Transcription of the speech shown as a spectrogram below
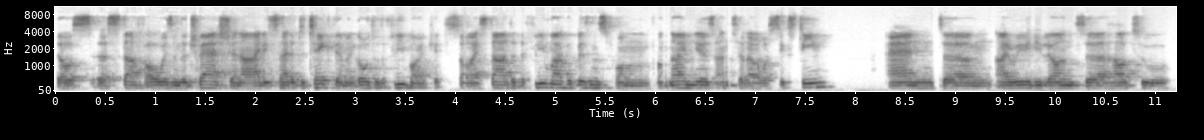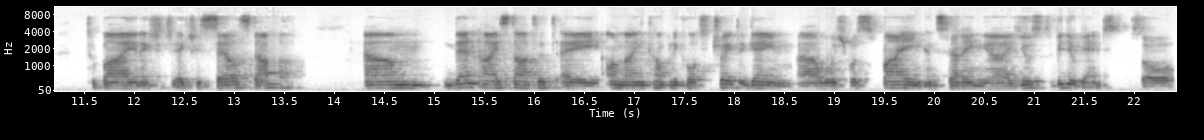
those uh, stuff always in the trash, and I decided to take them and go to the flea market. So I started the flea market business from from nine years until I was 16, and um, I really learned uh, how to to buy and actually actually sell stuff. Um, then I started a online company called Trade a Game, uh, which was buying and selling uh, used video games. So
